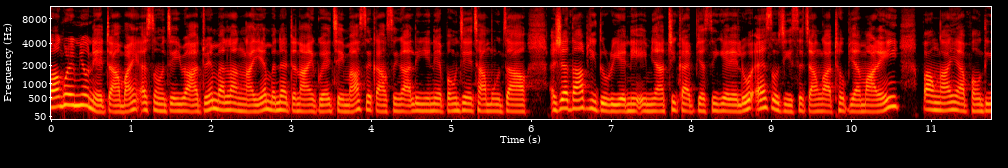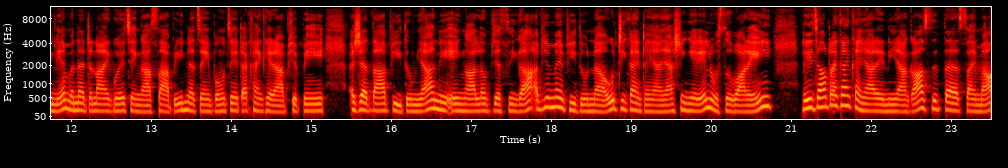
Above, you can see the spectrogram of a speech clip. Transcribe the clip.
ကော့ဂရိတ်မြို့နယ်တောင်ပိုင်းအစွန်ကျေးရွာအတွင်းမလ9ရက်မနက်တနာရီခွဲအချိန်မှာစစ်ကောင်စီကလေရင်နဲ့ပုံကျဲချမှုကြောင့်အရက်သားပြည်သူတွေရဲ့နေအိမ်များထိခိုက်ပျက်စီးခဲ့တယ်လို့ SOG စစ်ကြောင်းကထုတ်ပြန်ပါတယ်။ပေါင်900ပုံတီနဲ့မနက်တနာရီခွဲအချိန်ကစပြီးနှစ်ကြိမ်ပုံကျဲတက်ခိုက်ခဲ့တာဖြစ်ပြီးအရက်သားပြည်သူများနေအိမ်ငါးလုံးပျက်စီးကအပြစ်မဲ့ပြည်သူနှုတ်ဦးထိခိုက်ဒဏ်ရာရရှိခဲ့တယ်လို့ဆိုပါတယ်။လေကြောင်းတိုက်ခိုက်ခံရတဲ့နေရာကစစ်တပ်ဆိုင်မှာ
